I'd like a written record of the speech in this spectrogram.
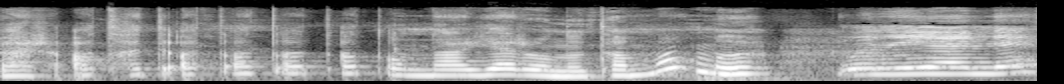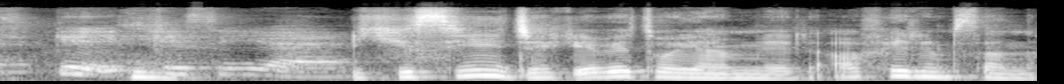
Ver at hadi at at at at. Onlar yer onu tamam mı? Bunu yerine ki ikisi yer. İkisi yiyecek evet o yemleri. Aferin sana.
